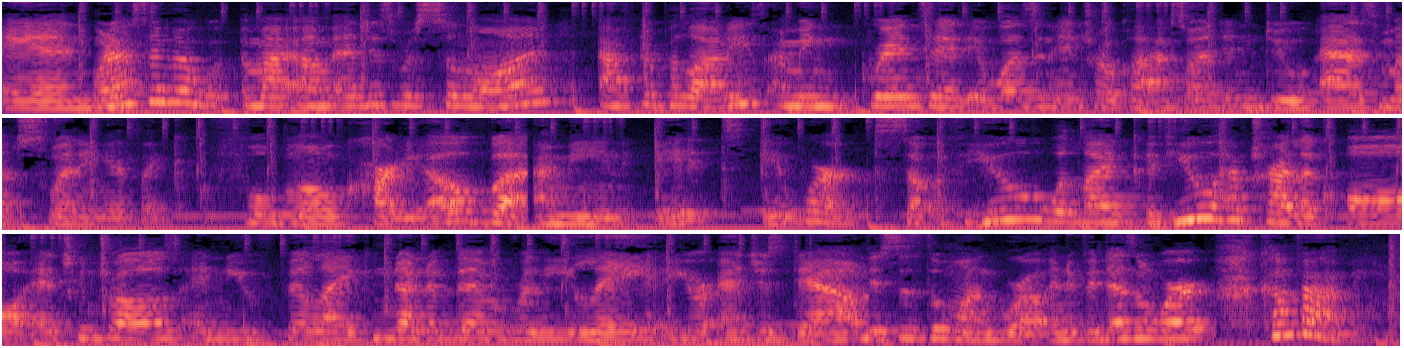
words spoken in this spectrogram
and when I say my, my um, edges were still on after Pilates, I mean granted it was an intro class so I didn't do as much sweating as like full-blown cardio but I mean it it worked. So if you would like if you have tried like all edge controls and you feel like none of them really lay your edges down this is the one girl and if it doesn't work come find me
